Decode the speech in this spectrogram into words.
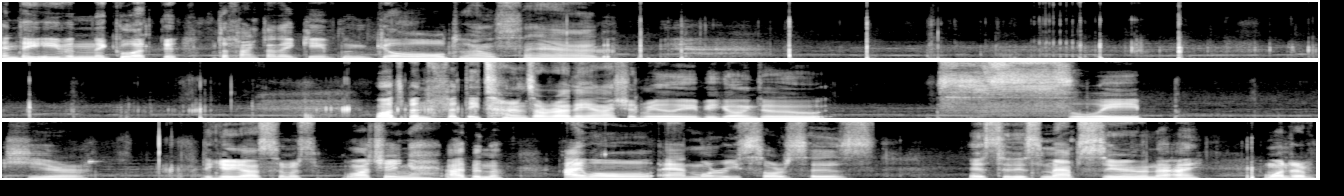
and they even neglected the fact that I gave them gold. How sad. Well, it's been 50 turns already, and I should really be going to sleep here. Thank you guys so much for watching. I've been I will add more resources to this map soon. I wonder if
